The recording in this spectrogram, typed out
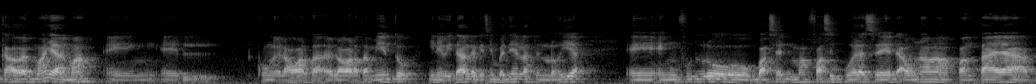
cada vez más y además en el, con el, abarata- el abaratamiento inevitable que siempre tienen las tecnologías, eh, en un futuro va a ser más fácil poder acceder a una pantalla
